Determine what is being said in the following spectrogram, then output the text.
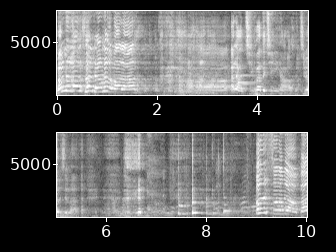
မန္တလာဆန်တောင်တော့ပါလားအဲ့ဒါဂျီဖတ်တဲ့ချင်းဟာကြည့်ရတယ်ရှင်လားဘာဆိုရမလဲဘာ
